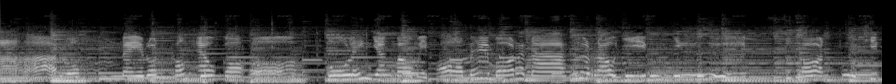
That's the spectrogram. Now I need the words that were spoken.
อารมณ์ในรถของแอลกอฮอล์โมเล้งยังเมาไม่พอแม่มรณาเพื่อเรายิ้มยืดสุธรผู้ชิด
